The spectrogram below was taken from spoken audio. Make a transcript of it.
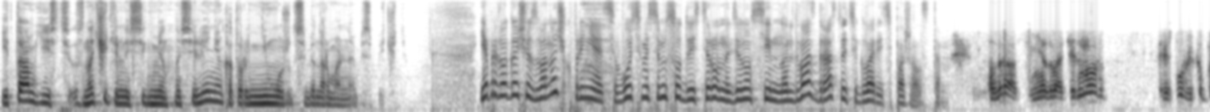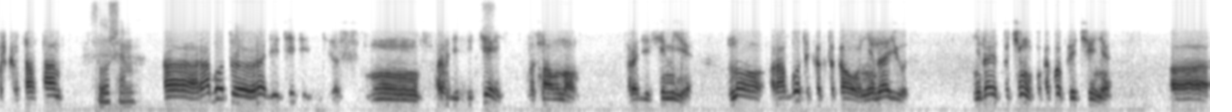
и там есть значительный сегмент населения, который не может себя нормально обеспечить. Я предлагаю еще звоночек принять. 8 800 200 ровно 9702. Здравствуйте, говорите, пожалуйста. Здравствуйте, меня зовут Эльнур, Республика Башкортостан. Слушаем. А, работаю ради, детей- ради детей в основном, ради семьи. Но работы как такового не дают. Не дают почему? По какой причине? А,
